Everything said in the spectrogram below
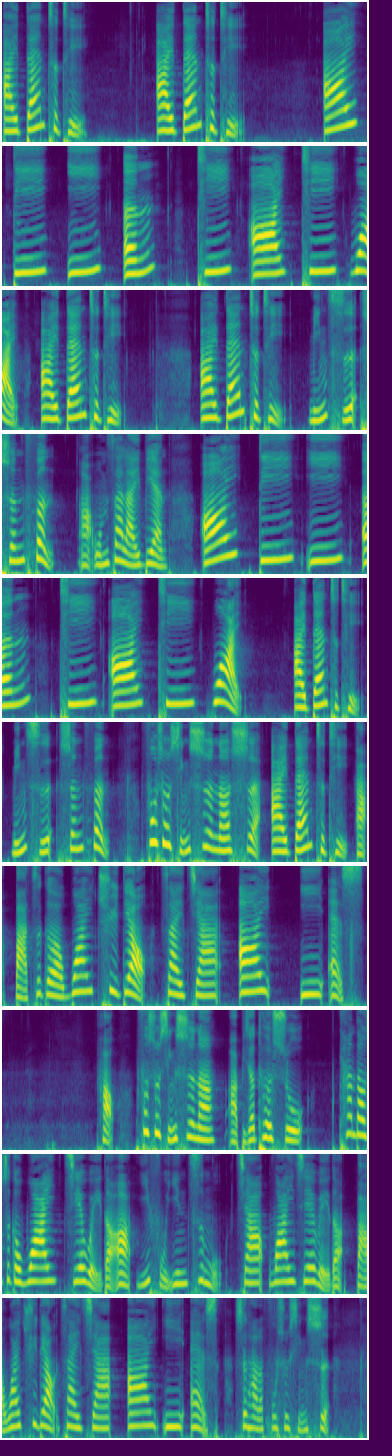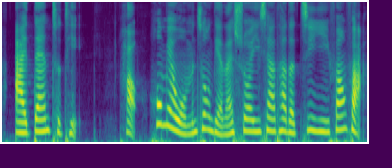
identity identity i d e n t i t y identity identity 名词身份啊，我们再来一遍 i d e n t i t y identity 名词身份。复数形式呢是 identity 啊，把这个 y 去掉， 再加 i e s。好，复数形式呢啊比较特殊，看到这个 y 结尾的啊，以辅音字母加 y 结尾的，把 y 去掉，再加 i e s 是它的复数形式 identity。好，后面我们重点来说一下它的记忆方法。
